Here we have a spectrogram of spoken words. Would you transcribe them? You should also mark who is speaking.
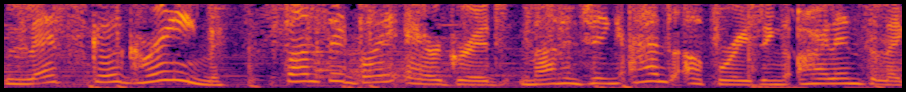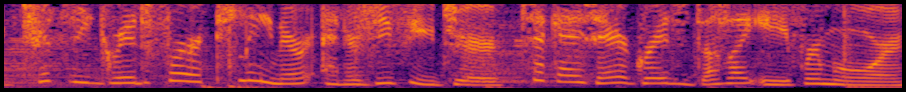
Speaker 1: Let's go green. Sponsored by EirGrid, managing and operating Ireland's electricity grid for a cleaner energy future. Check out eirgrid.ie for more.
